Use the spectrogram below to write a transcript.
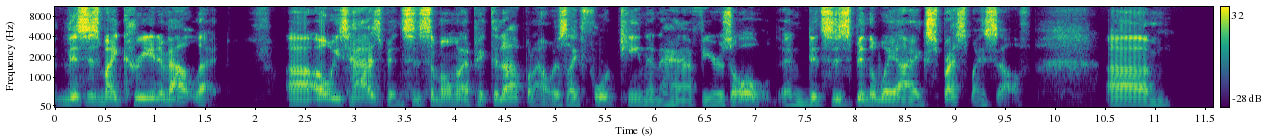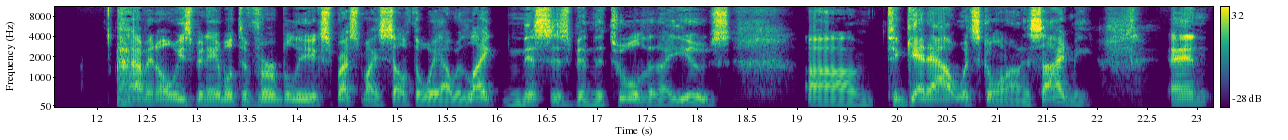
this is my creative outlet. Uh, always has been since the moment I picked it up when I was like 14 and a half years old. And this has been the way I express myself. Um, I haven't always been able to verbally express myself the way I would like. And this has been the tool that I use um, to get out what's going on inside me. And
